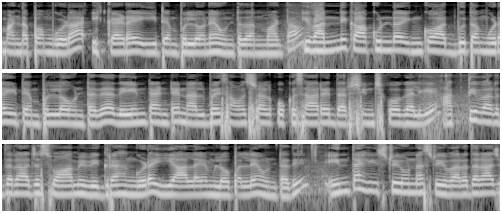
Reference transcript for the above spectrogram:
మండపం కూడా ఇక్కడే ఈ టెంపుల్లోనే ఉంటదన్నమాట. ఇవన్నీ కాకుండా ఇంకో అద్భుతం కూడా ఈ టెంపుల్లో ఉంటుంది. అదేంటంటే నలభై సంవత్సరాలకు ఒకసారి దర్శించుకోగలిగే అక్తి వరదరాజ స్వామి విగ్రహం కూడా ఈ ఆలయం లోపలే ఉంటుంది. ఇంత హిస్టరీ ఉన్న శ్రీ వరదరాజ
